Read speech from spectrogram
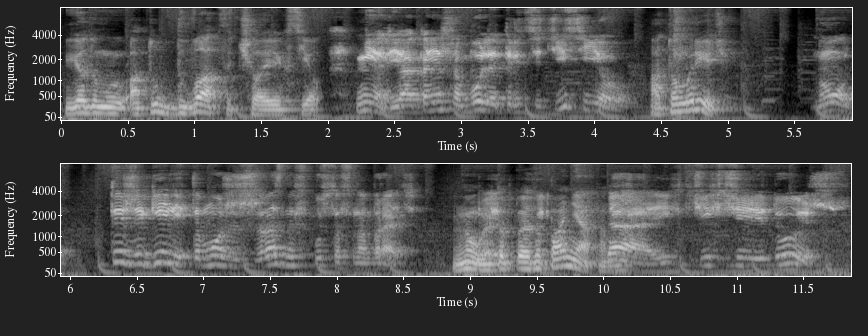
Я думаю, а тут 20 человек съел. Нет, я, конечно, более 30 съел. О том речь. Ну, ты же гелей ты можешь разных вкусов набрать. Ну, Ой, это, это понятно. Да, их, их чередуешь.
